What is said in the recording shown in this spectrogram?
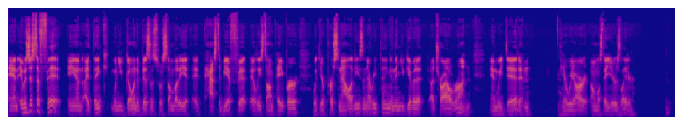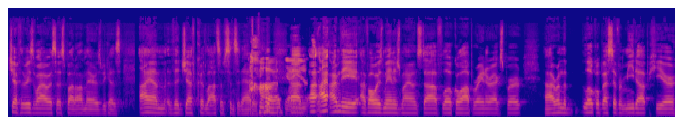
And it was just a fit. And I think when you go into business with somebody, it, it has to be a fit, at least on paper, with your personalities and everything. And then you give it a, a trial run. And we did. And here we are almost eight years later. Geoff, the reason why I was so spot on there is because I am the Geoff Kudlacz of Cincinnati. Oh, okay. um, yeah, I, am the I've always managed my own stuff, local operator expert. Uh, I run the local best ever meetup here,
